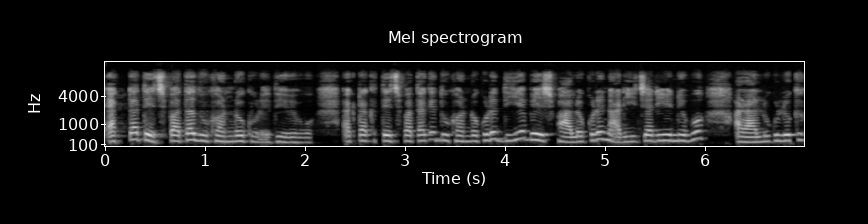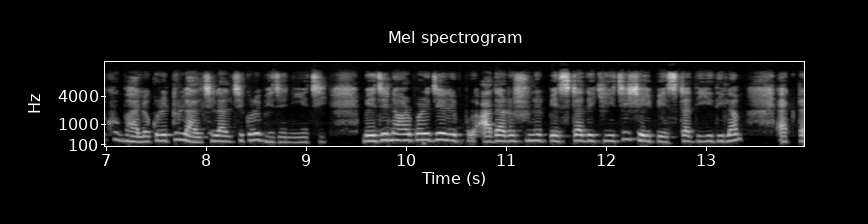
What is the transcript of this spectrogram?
একটা তেজপাতা দুখণ্ড করে দিয়ে দেবো। একটা তেজপাতাকে দুখণ্ড করে দিয়ে বেশ ভালো করে নাড়িয়ে চাড়িয়ে নেব আর আলুগুলোকে খুব ভালো করে একটু লালচে লালচে করে ভেজে নিয়েছি। ভেজে নেওয়ার পরে যে আদা রসুনের পেস্টটা দেখিয়েছি সেই পেস্টটা দিয়ে দিলাম। একটা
